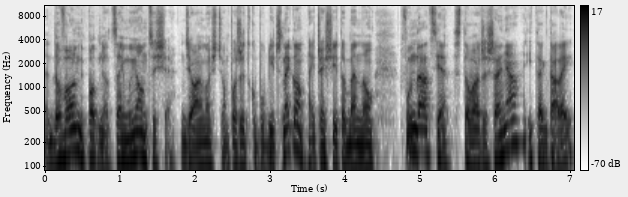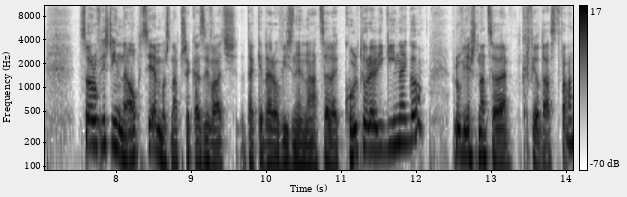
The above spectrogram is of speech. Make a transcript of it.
dowolny podmiot zajmujący się działalnością pożytku publicznego. Najczęściej to będą fundacje, stowarzyszenia i tak. Są również inne opcje. Można przekazywać takie darowizny na cele kultu religijnego, również na cele krwiodawstwa.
